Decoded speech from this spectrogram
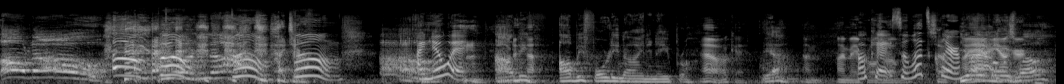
Oh no! Oh, boom, no! boom, boom. Oh. I knew it. I'll be I'll be 49 in April. Oh, okay. Yeah. I'm, I'm April Okay, as well, so let's I clarify. You're am April as younger. well.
